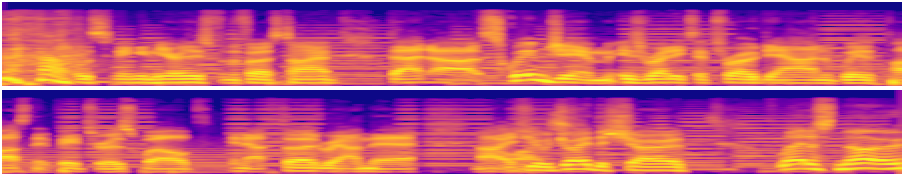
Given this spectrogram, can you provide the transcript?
listening and hearing this for the first time. That uh, Squim Jim is ready to throw down with Parsnip Pizza as well in our third round there. Uh, If you enjoyed the show, let us know.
